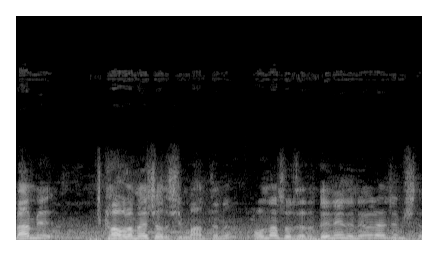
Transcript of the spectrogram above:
Ben bir kavramaya çalışayım mantığını. Ondan sonra zaten deneye deneye öğreneceğim işte.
